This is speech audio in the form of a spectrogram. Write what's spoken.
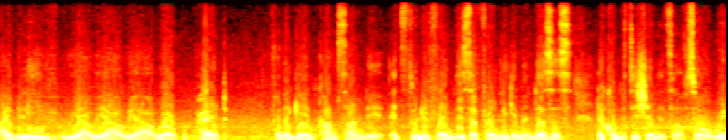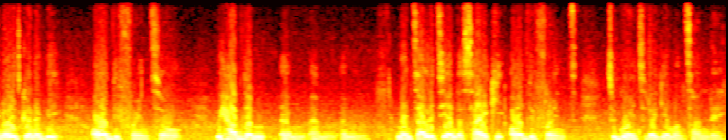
I believe we are we are we are well prepared for the game come Sunday. It's two different. This is a friendly game, and this is the competition itself. So we know it's going to be all different. So we have the um, um, um, mentality and the psyche all different to go into the game on Sunday.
